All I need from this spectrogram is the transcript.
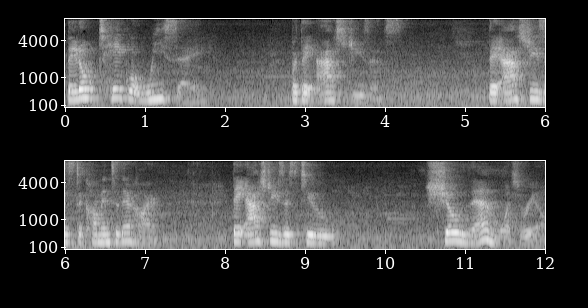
they don't take what we say, but they ask Jesus. They ask Jesus to come into their heart. They ask Jesus to show them what's real.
